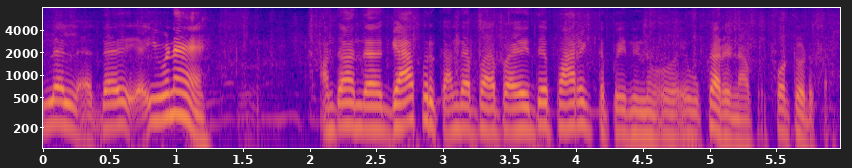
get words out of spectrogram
இல்லை இல்லை இவனே. அந்த அந்த கேப் இருக்கு. அந்த ப- இது பாறைக்கிட்ட போய் நின்று உட்காரு நான் ஃபோட்டோ எடுப்பேன்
